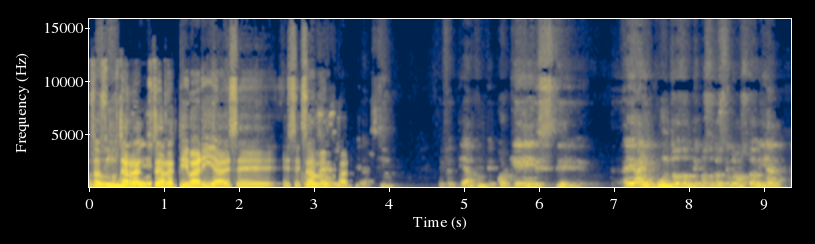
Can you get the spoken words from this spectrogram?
O sea, usted, reactivaría ese, ese examen. Sí, efectivamente, porque este, eh, hay puntos donde nosotros tenemos todavía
